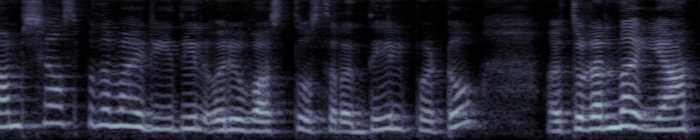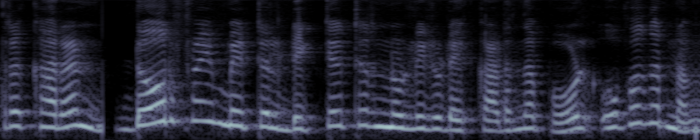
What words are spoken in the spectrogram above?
സംശയാസ്പദമായ രീതിയിൽ ഒരു വസ്തു ശ്രദ്ധയിൽപ്പെട്ടു. തുടർന്ന് യാത്രക്കാരൻ ഡോർ ഫ്രെയിം മെറ്റൽ ഡിക്റ്റേറ്ററിനുള്ളിലൂടെ കടന്നപ്പോൾ ഉപകരണം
